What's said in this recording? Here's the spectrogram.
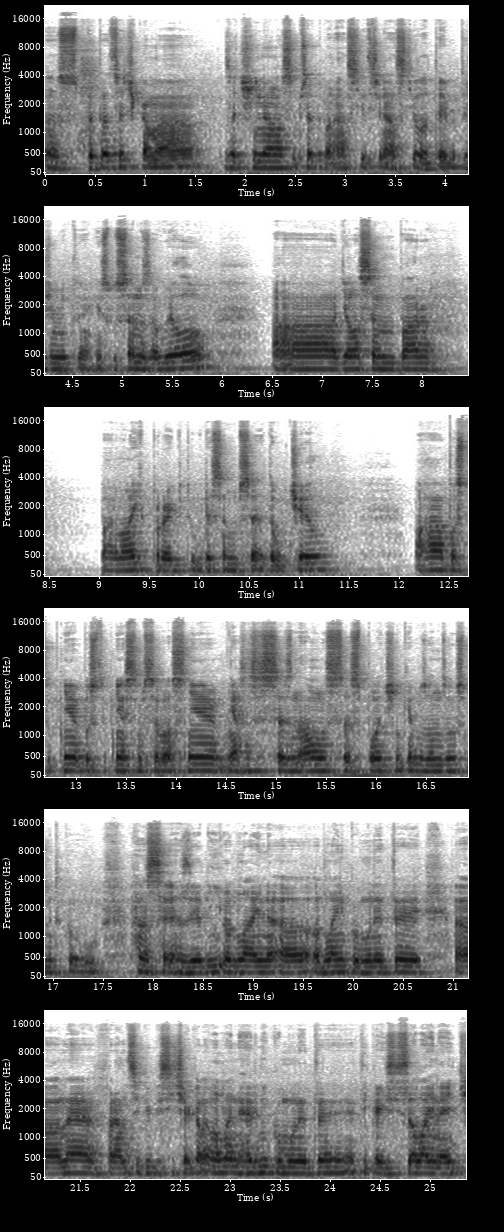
eh, s PPCčkama začínal asi před 12-13 lety, protože mě to nějakým způsobem zaujalo a dělal jsem pár, pár malých projektů, kde jsem se to učil a postupně, postupně jsem se vlastně, já jsem se seznal se společníkem s Honzou Smitkou z, z jedné online, uh, online komunity, uh, ne v rámci BBCček, ale online herní komunity týkající se Lineage,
